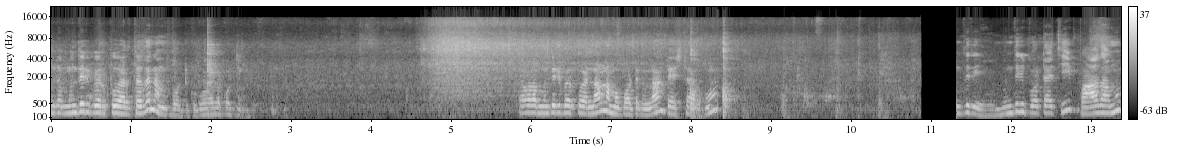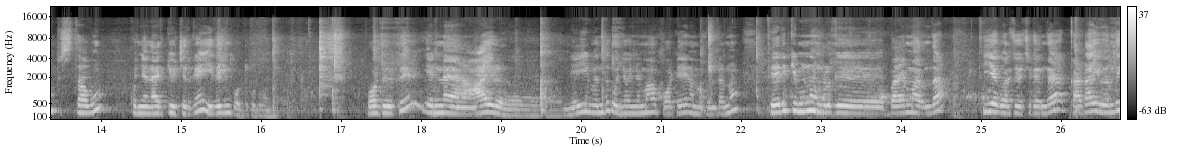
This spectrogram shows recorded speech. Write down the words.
இந்த முந்திரி பருப்பு வறுத்ததை நம்ம போட்டுக்கிடுவோம். அதில் கொட்டிக்கிடுவோம். எவ்வளோ முந்திரி பருப்பு வேணாலும் நம்ம போட்டுக்கலாம். டேஸ்ட்டாக இருக்கும். முந்திரி முந்திரி போட்டாச்சு. பாதாமும் பிஸ்தாவும் கொஞ்சம் நறுக்கி வச்சுருக்கேன். இதையும் போட்டுக்கிடுவோம். போட்டுக்கிட்டு எண்ணெய் ஆயில் நெய் வந்து கொஞ்சம் கொஞ்சமாக போட்டே நம்ம கிண்டணும். தெரிக்கும்னு உங்களுக்கு பயமாக இருந்தால் தீயை குறைச்சி வச்சுக்கோங்க. கடாய் வந்து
